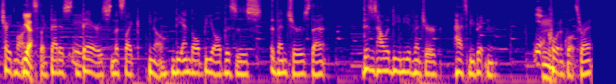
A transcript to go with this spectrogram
trademark. Yeah. It's like that is Mm. theirs, and that's like you know the end all be all. This is adventures that this is how a D&D adventure has to be written Yeah. Mm. quote unquote, right?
